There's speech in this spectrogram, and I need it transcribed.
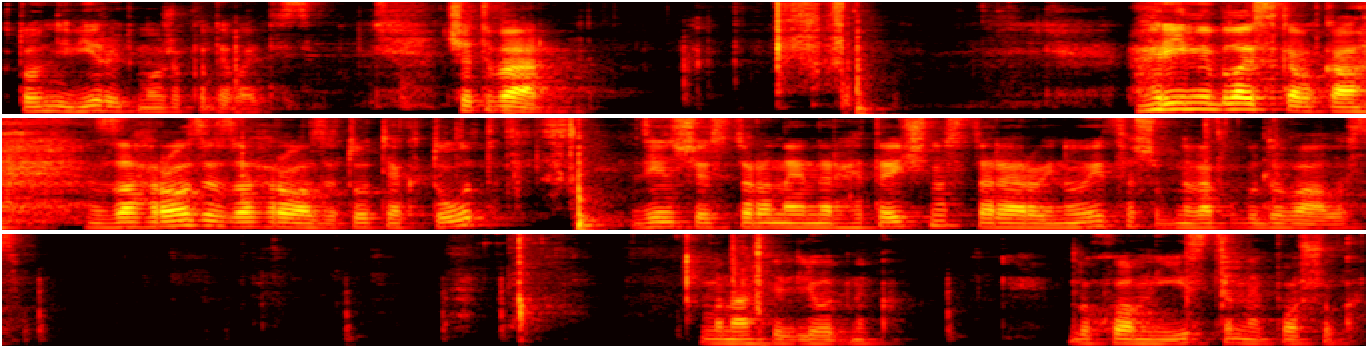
Хто не вірить, може подивитися. Четвер. Грім і блискавка. Загрози, загрози. Тут як тут. З іншої сторони, енергетично старе руйнується, щоб нове побудувалось. Монах-відлюдник. Духовні істини, пошук,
